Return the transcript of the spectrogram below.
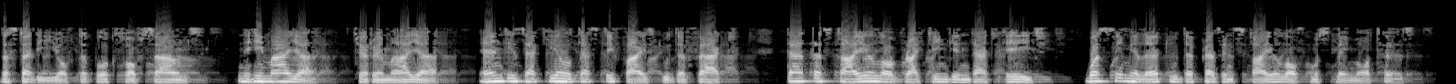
The study of the books of Psalms, Nehemiah, Jeremiah, and Ezekiel testifies to the fact that the style of writing in that age was similar to the present style of Muslim authors.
